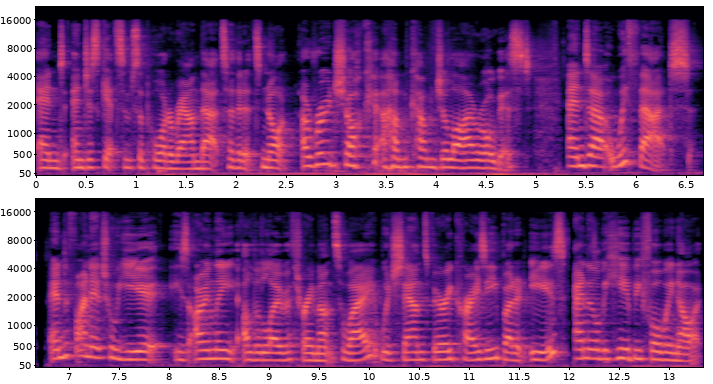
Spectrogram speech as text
and and just get some support around that so that it's not a rude shock um, come July or August. And uh, with that, End of financial year is only a little over three months away, which sounds very crazy, but it is, and it'll be here before we know it.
